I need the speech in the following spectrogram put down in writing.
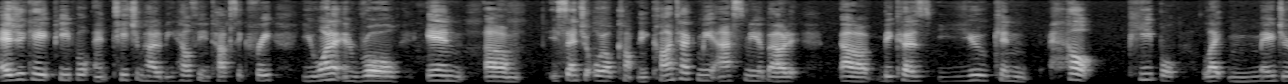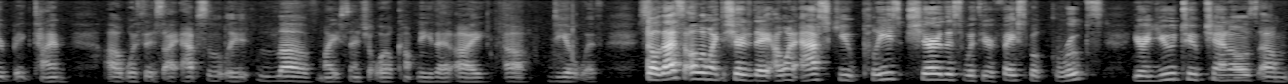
educate people and teach them how to be healthy and toxic free, you want to enroll in um, Essential Oil Company. Contact me, ask me about it uh, because you can help people like major big time uh, with this. I absolutely love my essential oil company that I uh, deal with. So that's all I want to share today. I want to ask you, please share this with your Facebook groups, your YouTube channels, um,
